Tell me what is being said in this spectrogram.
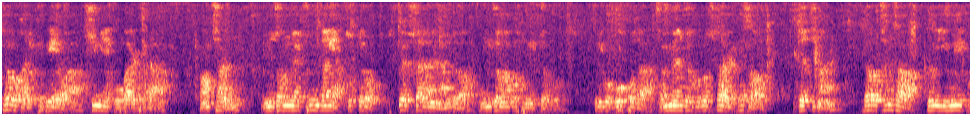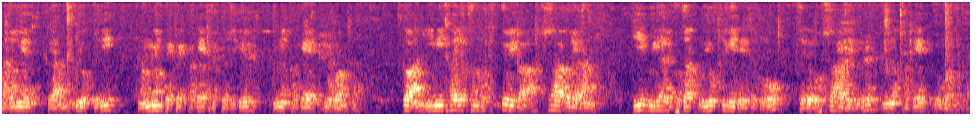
세월호 가족협의회와 시민의 고발을 받아 검찰은 윤석열 총장의 약속대로 특별수사단을 만들어 공정하고 독립적으로 그리고 무엇보다 전면적으로 수사를 해서 늦었지만 세월호 참사와 그 이후의 과정에 대한 의혹들이 명명백백하게 밝혀지길 강력하게 요구합니다. 또한 이미 사회적 참사 특조위가 수사 의뢰한 DVR 조작 의혹 등에 대해서도 제대로 수사가 되기를 강력하게 요구합니다.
